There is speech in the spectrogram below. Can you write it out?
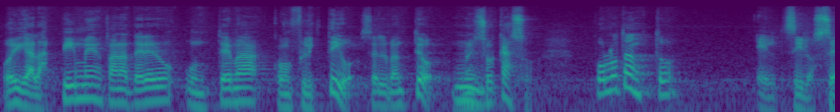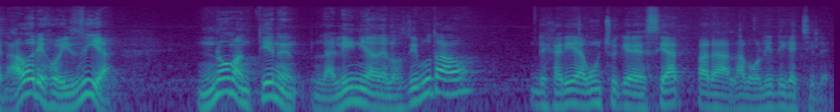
oiga, las pymes van a tener un tema conflictivo, se le planteó, no mm. hizo caso. Por lo tanto, si los senadores hoy día no mantienen la línea de los diputados, dejaría mucho que desear para la política chilena.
